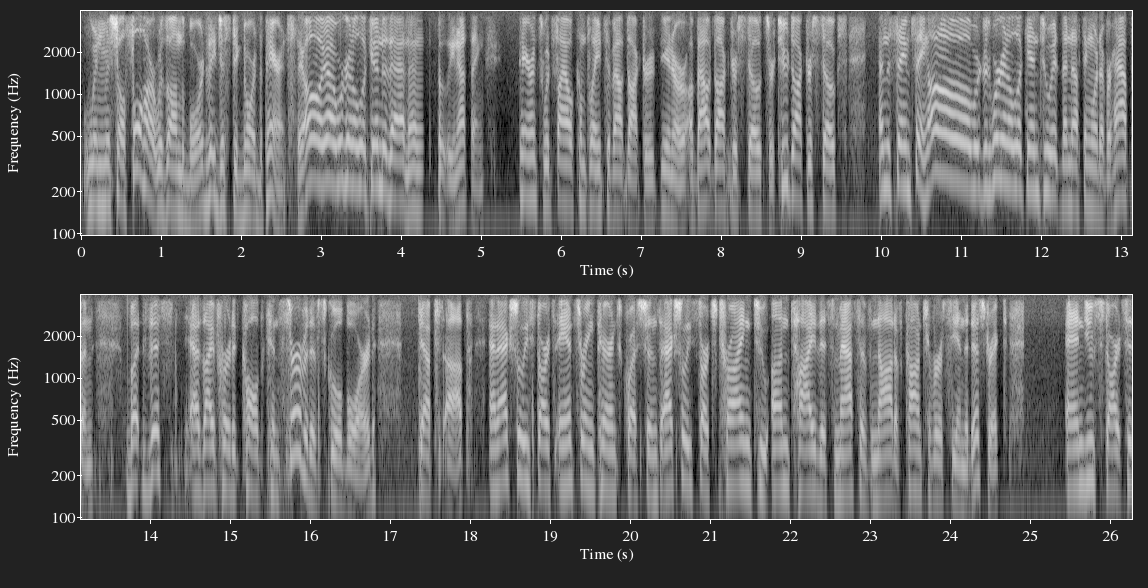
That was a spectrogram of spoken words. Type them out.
when Michelle Fulhart was on the board, they just ignored the parents. They, oh yeah, we're going to look into that, and absolutely nothing. Parents would file complaints about Doctor, you know, about Doctor Stokes or to Doctor Stokes, and the same thing. Oh, we're just, we're going to look into it, then nothing would ever happen. But this, as I've heard it called, conservative school board steps up and actually starts answering parents' questions, actually starts trying to untie this massive knot of controversy in the district. And you start to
